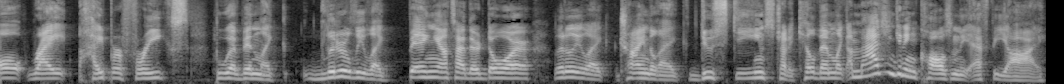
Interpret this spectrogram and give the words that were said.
alt right hyper freaks who have been like literally like banging outside their door, literally like trying to like do schemes to try to kill them. Like imagine getting calls from the FBI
